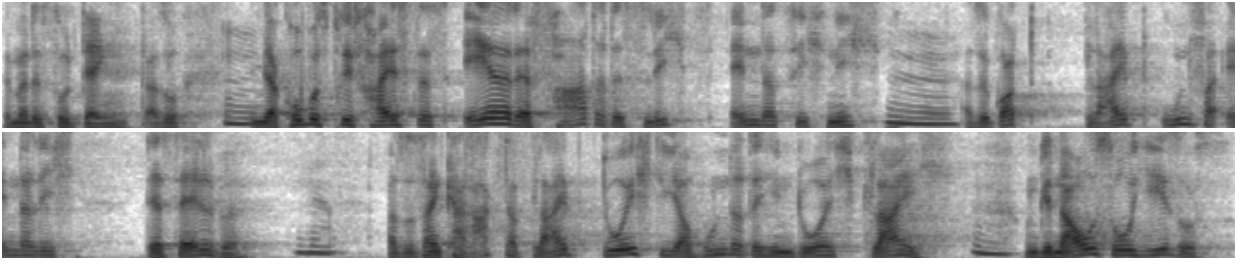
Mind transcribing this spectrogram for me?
wenn man das so denkt. Also mhm. im Jakobusbrief heißt es, er, der Vater des Lichts, ändert sich nicht. Mhm. Also Gott bleibt unveränderlich derselbe. Ja. Also sein Charakter bleibt durch die Jahrhunderte hindurch gleich. Mhm. Und genau so Jesus.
